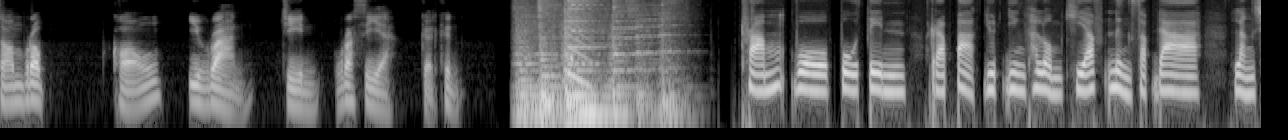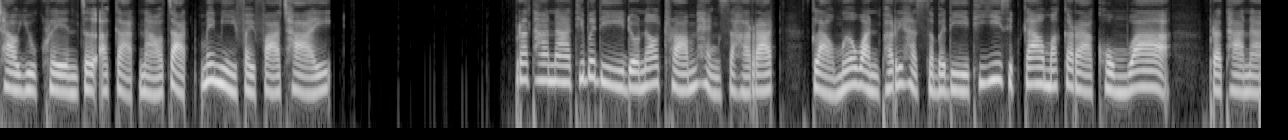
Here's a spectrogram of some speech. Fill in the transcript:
ซ้อมรบของอิหร่าน จีน รัสเซียเกิดขึ้น ทรัมป์โว ปูติน รับปากหยุดยิงถล่มเคียฟหนึ่งสัปดาห์ หลังชาวยูเครนเจออากาศหนาวจัดไม่มีไฟฟ้าใช้ ประธานาธิบดีโดนัลด์ทรัมป์แห่งสหรัฐ กล่าวเมื่อวันพฤหัสบดีที่ 29 มกราคมว่า ประธานา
